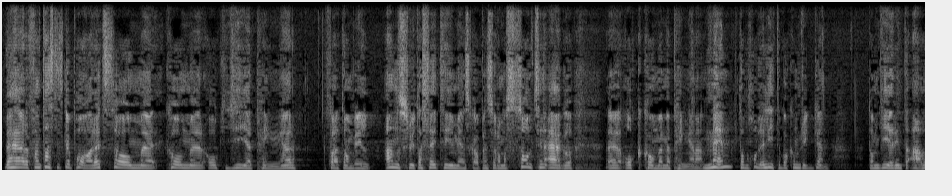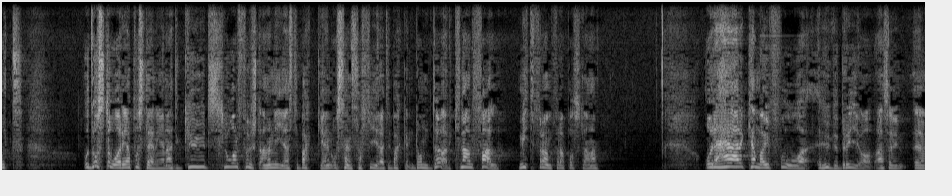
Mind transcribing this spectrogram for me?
Det här fantastiska paret som eh, kommer och ger pengar för att de vill ansluta sig till gemenskapen. Så de har sålt sin ägo eh, och kommer med pengarna. Men de håller lite bakom ryggen. De ger inte allt. Och då står det i Apostlagärningarna att Gud slår först Ananias till backen och sen Safira till backen. De dör, knallfall, mitt framför apostlarna. och det här kan man ju få huvudbry av. Alltså, eh,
